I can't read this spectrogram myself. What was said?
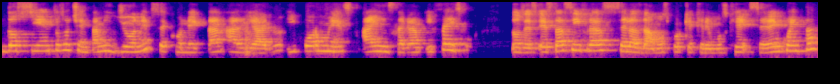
280 millones se conectan a diario y por mes a Instagram y Facebook. Entonces, estas cifras se las damos porque queremos que se den cuenta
